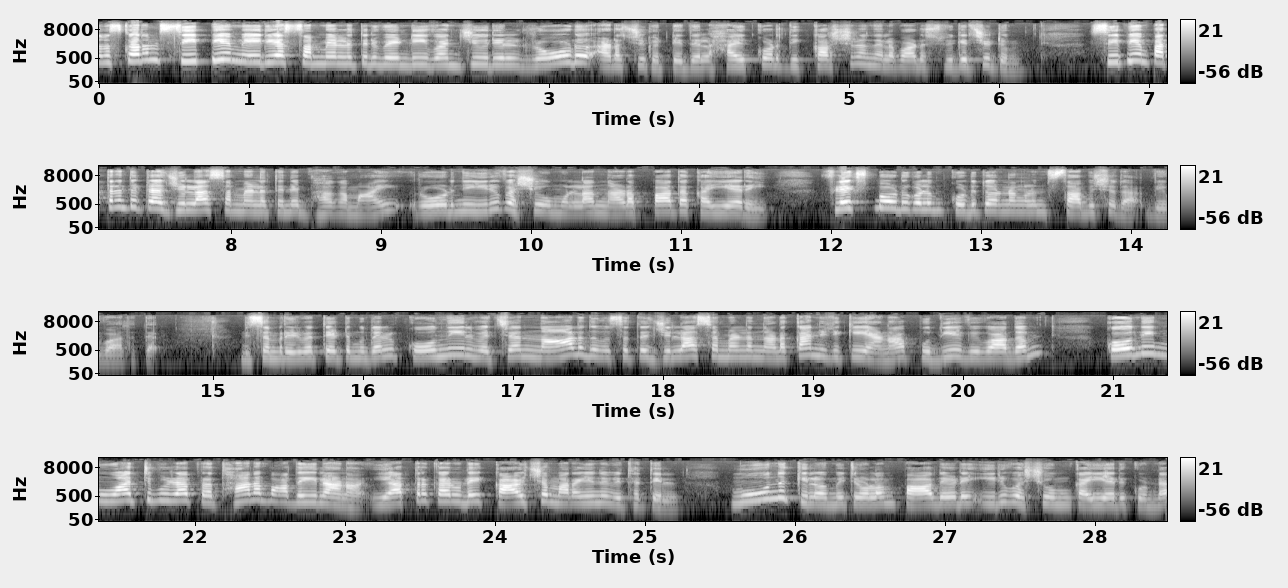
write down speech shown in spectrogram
നമസ്കാരം. സി പി എം ഏരിയ സമ്മേളനത്തിനു വേണ്ടി വഞ്ചൂരിൽ റോഡ് അടച്ചുകെട്ടിയതിൽ ഹൈക്കോടതി കർശന നിലപാട് സ്വീകരിച്ചിട്ടും സി പി എം പത്തനംതിട്ട ജില്ലാ സമ്മേളനത്തിന്റെ ഭാഗമായി റോഡിന് ഇരുവശവുമുള്ള നടപ്പാത കയ്യേറി ഫ്ലെക്സ് ബോർഡുകളും കൊടിതോരണങ്ങളും സ്ഥാപിച്ചത് വിവാദത്തിൽ. ഡിസംബർ ഇരുപത്തിയെട്ട് മുതൽ കോന്നിയിൽ വെച്ച് നാല് ദിവസത്തെ ജില്ലാ സമ്മേളനം നടക്കാനിരിക്കെയാണ് പുതിയ വിവാദം. കോന്നി മൂവാറ്റുപുഴ പ്രധാന പാതയിലാണ് യാത്രക്കാരുടെ കാഴ്ച മറയുന്ന വിധത്തിൽ മൂന്ന് കിലോമീറ്ററോളം പാതയുടെ ഇരുവശവും കയ്യേറിക്കൊണ്ട്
